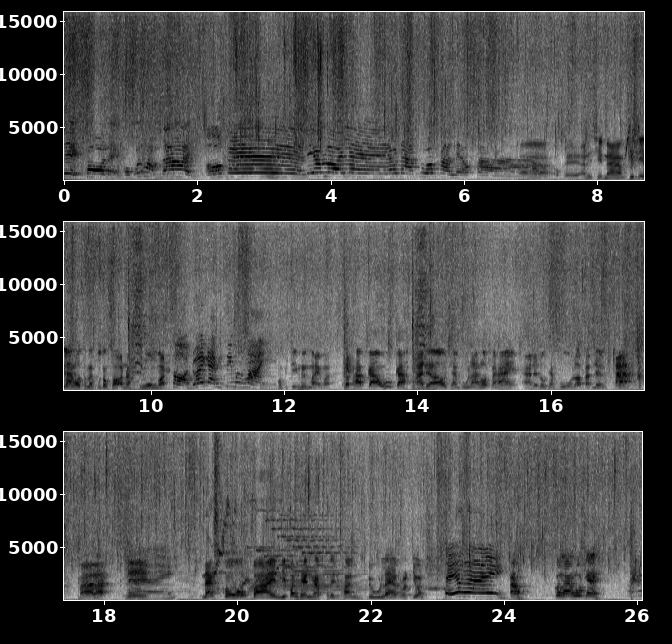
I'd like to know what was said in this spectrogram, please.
เด็กปอไหนเขาก็ทำได้ โอเค เรียบร้อยแล้ วน้ำท่วมคันแล้วค่ะ อ่าโอเค อันนี้ฉีดน้ำพิตตี้ล้างรถทำไมกูต้องสอนวะงงก่อนสอนด้วยไงพี่ตี้มือใหม่ผมพิตตี้มือใหม่วะสภาพเก่าเก่าอะเดี๋ยวเอาแชมพูล้างรถมาให้อะเดี๋ยวลงแชมพูรอแป๊บหนึ่งอะมาละนี่ ไหน Next Pro by Nippon Paint ครับผลิตภัณฑ์ดูแลรถยนต์ใช้ยังไงอ้าวก็ล้างรถไง ไม่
